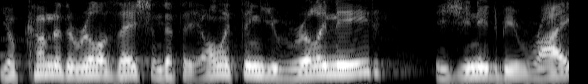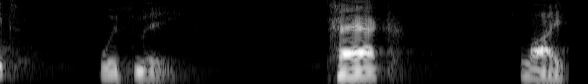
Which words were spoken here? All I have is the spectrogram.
You'll come to the realization that the only thing you really need is you need to be right with me. Pack light.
